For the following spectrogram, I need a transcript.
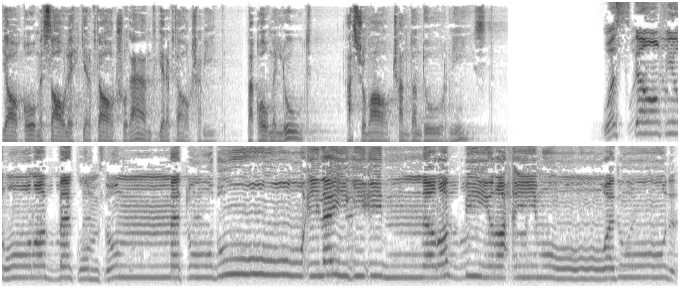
یا قوم صالح گرفتار شدند گرفتار شوید و قوم لوط از شما چندان دور نیست. واستغفروا ربكم ثم توبوا إليه إن ربي رحیم ودود.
